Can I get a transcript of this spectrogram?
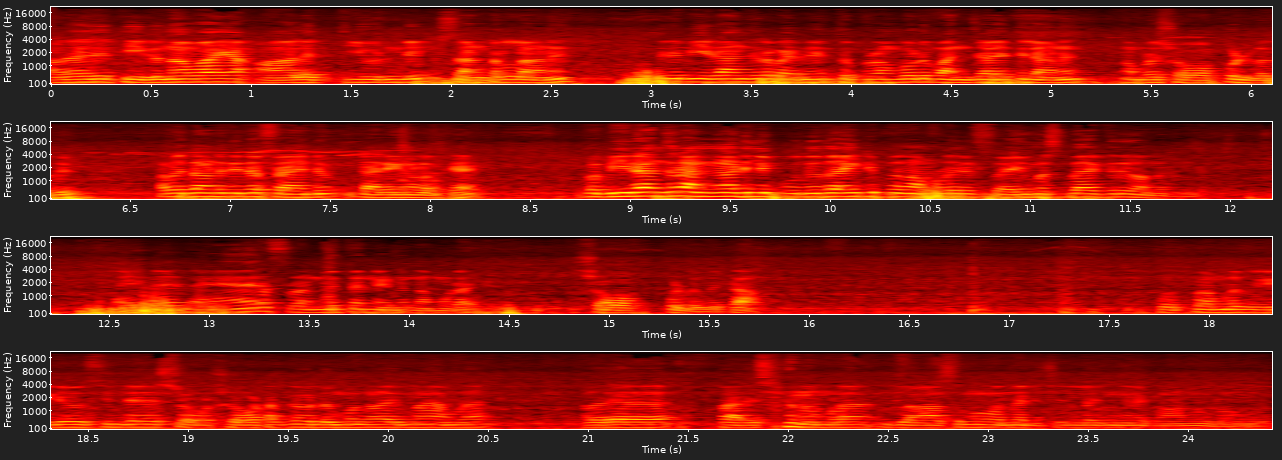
അതായത് തിരുനവായ ആലത്തിയൂരിന്റെ സെന്ററിലാണ് ഇതിന് ബീരാഞ്ചിറ വരുന്നത്. തിപ്പുറംകോട് പഞ്ചായത്തിലാണ് നമ്മുടെ ഷോപ്പ് ഉള്ളത്. അപ്പോൾ ഇതാണ് ഇതിന്റെ ഫാന്റും കാര്യങ്ങളൊക്കെ. അപ്പോൾ ബീരാഞ്ചിറ അങ്ങാടിയിൽ പുതുതായിട്ട് ഇപ്പോൾ നമ്മളൊരു ഫേമസ് ബേക്കറി വന്നിട്ടുണ്ട്. അതിന്റെ നേരെ ഫ്രണ്ടിൽ തന്നെയാണ് നമ്മുടെ ഷോപ്പ് ഉള്ളത് കേട്ടോ ഇപ്പോൾ നമ്മൾ വീഡിയോസിന്റെ ഷോട്ടൊക്കെ നിങ്ങൾ നമ്മളെ അവരെ പരസ്യം നമ്മളെ ഗ്ലാസ്സുമ്പോൾ വന്നടിച്ചിട്ടുള്ള ഇങ്ങനെ കാണുന്നുണ്ടാവുള്ളൂ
